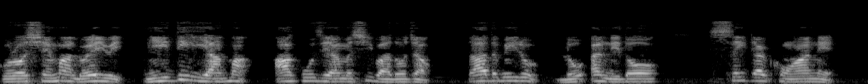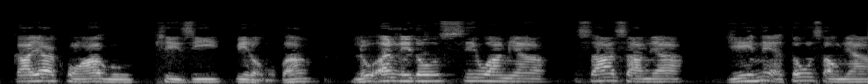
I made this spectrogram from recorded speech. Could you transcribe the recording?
ကိုရောရှင်မှလွဲ၍မြည်သည့်အရာမှ အားကိုးစရာမရှိပါသောကြောင့် သားသမီးတို့လိုအပ်နေသော စိတ်ဓာတ်ခွန်အားနှင့် ကာယခွန်အားကို ဖြည့်ဆည်းပေးတော်မူပါ။လိုအပ်နေသောစေဝါများ အစားအစာများ ရေနှင့်အသုံးဆောင်များ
